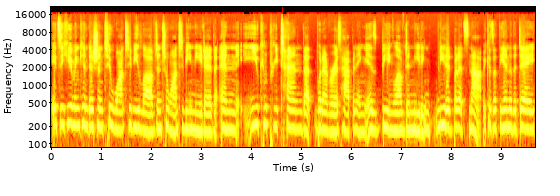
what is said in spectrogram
It's a human condition to want to be loved and to want to be needed. And you can pretend that whatever is happening is being loved and needing needed, but it's not because at the end of the day,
